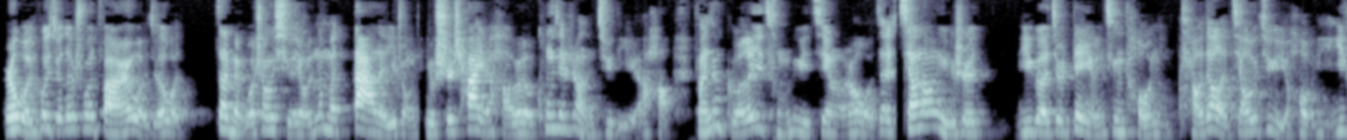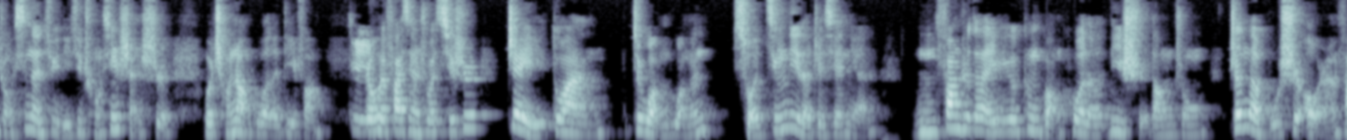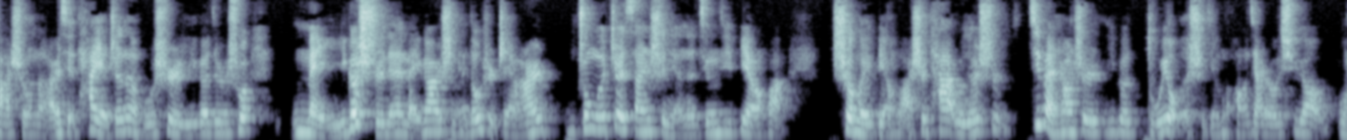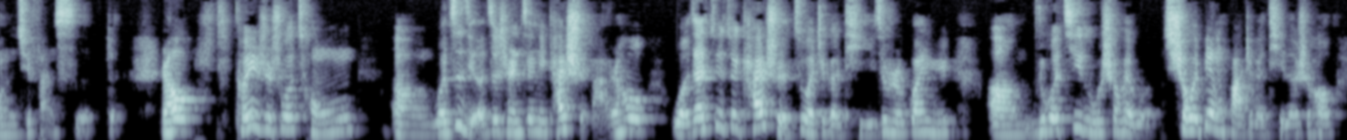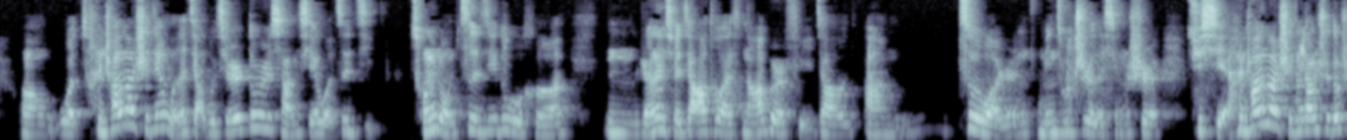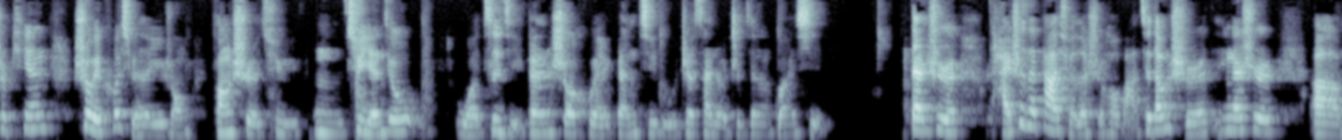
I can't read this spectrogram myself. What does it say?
然后我就会觉得说，反而我觉得我在美国上学有那么大的一种有时差也好，有空间上的距离也好，反正就隔了一层滤镜。然后我在相当于是。一个就是电影镜头，你调掉了焦距以后，以一种新的距离去重新审视我成长过的地方，然后会发现说，其实这一段就我我们所经历的这些年，嗯，放置在一个更广阔的历史当中，真的不是偶然发生的，而且它也真的不是一个就是说每一个十年、每个二十年都是这样，而中国这三十年的经济变化。社会变化是它，我觉得是基本上是一个独有的时间框架，然后需要我们去反思。对，然后可以是说从嗯我自己的自身经历开始吧。然后我在最最开始做这个题，就是关于嗯如何记录社会我社会变化这个题的时候，嗯，我很长一段时间我的角度其实都是想写我自己，从一种自记度和嗯人类学叫 autoethnography，叫嗯。自我人民族志的形式去写，很长一段时间，当时都是偏社会科学的一种方式去，嗯，去研究我自己跟社会跟基督这三者之间的关系。但是还是在大学的时候吧，就当时应该是啊，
